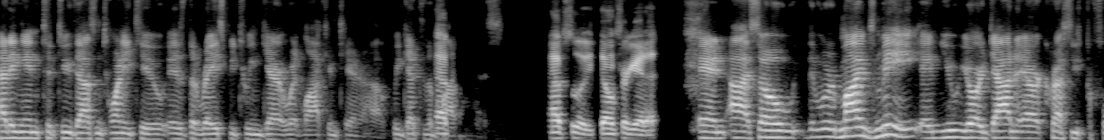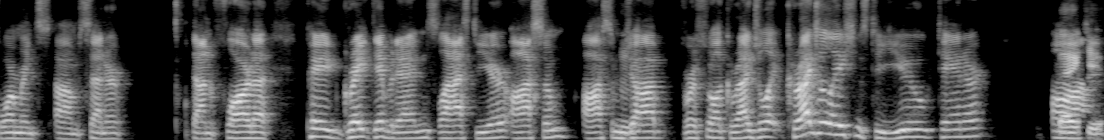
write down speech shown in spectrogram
heading into 2022, is the race between Garrett Whitlock and Tanner Houck. We get to the bottom of this. Absolutely, don't forget it. And uh, so it reminds me, and you you're down at Eric Cressey's Performance um, Center down in Florida. Paid great dividends last year. Awesome, awesome Mhm. job. First of all, congratulate, congratulations to you, Tanner. Thank on- you.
